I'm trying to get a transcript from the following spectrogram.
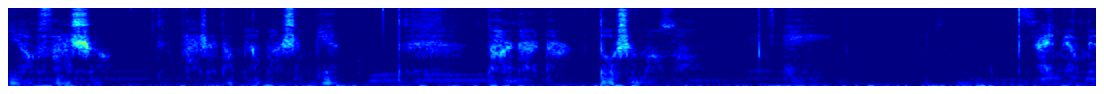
你要发射，发射到喵喵身边，哪儿哪儿哪儿都是毛毛，哎，爱喵喵，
